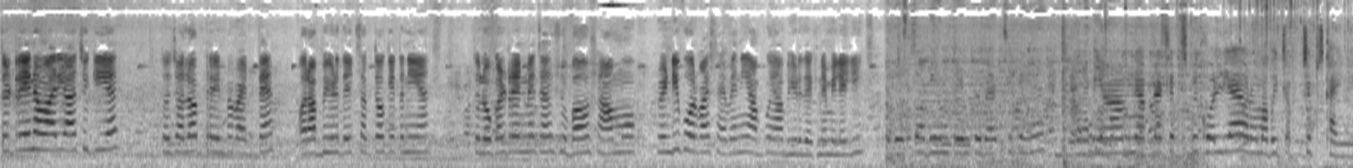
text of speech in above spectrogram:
तो ट्रेन हमारी आ चुकी है। तो चलो अब ट्रेन पे बैठते हैं। और आप भीड़ देख सकते हो कितनी है। तो लोकल ट्रेन में चाहे सुबह हो शाम हो ट्वेंटी फोर बाई सेवन ही आपको यहाँ भीड़ देखने मिलेगी। दोस्तों अभी हम ट्रेन पे बैठ चुके हैं और अभी यहाँ हमने अपना चिप्स भी खोल लिया है और हम अभी चिप्स खाएँगे।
